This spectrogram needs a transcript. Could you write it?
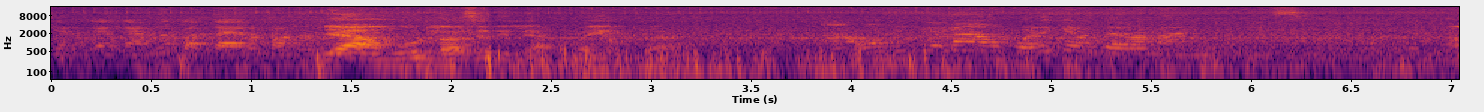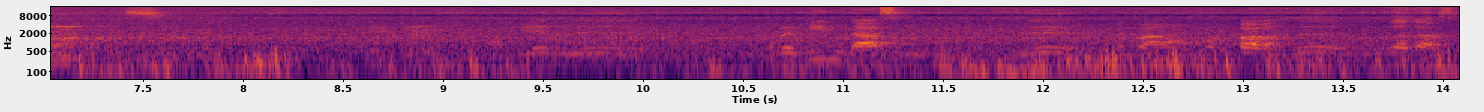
எனக்கு எங்கள் அண்ணன் பத்தாயிரம் பணம். ஏன் அவங்க வீட்டில் வசதி இல்லையா அந்த பையன் வீட்டில் அவன் வீட்டிலலாம் அவன் பிழைக்க வந்தவன் நான் ஆ ஓகே அவன் பேர் பிரவீன் இந்த ப- அவங்க அப்பா வந்து முருகதாஸ்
